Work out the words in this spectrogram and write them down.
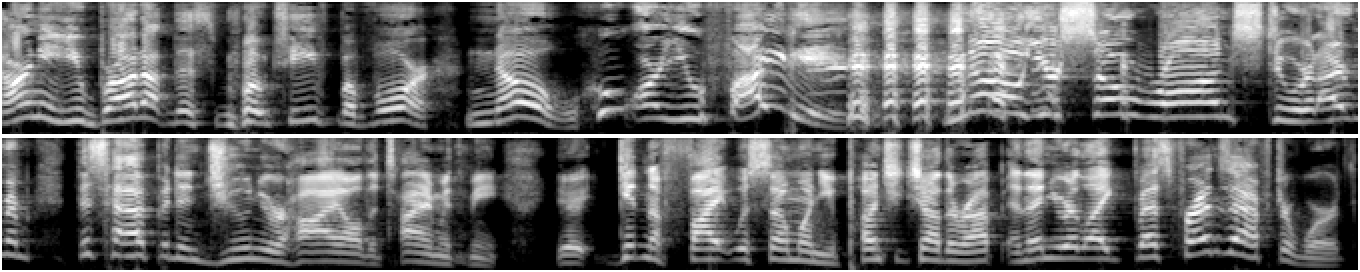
Arnie, you brought up this motif before. No, who are you fighting? no, you're so wrong, Stuart. I remember this happened in junior high all the time with me. You get in a fight with someone, you punch each other up, and then you're like best friends afterwards.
